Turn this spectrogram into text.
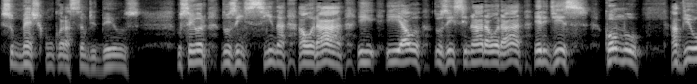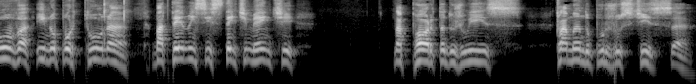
isso mexe com o coração de Deus. O Senhor nos ensina a orar e, e ao nos ensinar a orar, Ele diz como a viúva inoportuna, batendo insistentemente na porta do juiz, clamando por justiça.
